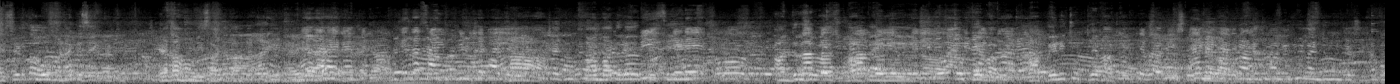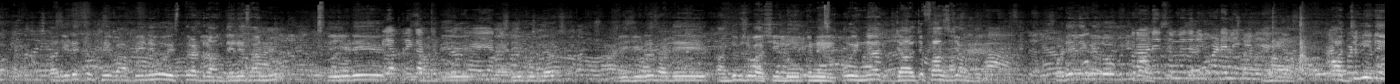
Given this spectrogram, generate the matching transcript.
ਐਸਿਡ ਤਾਂ ਹੋਊਗਾ ਨਾ ਕਿਸੇ ਇੱਕ ਇਹ ਤਾਂ ਹੋ ਨਹੀਂ ਸਕਦਾ। ਇਹਦਾ ਹੈਗਾ ਹੈਗਾ। ਫਿਰ ਇਹਦਾ ਸਾਇੰਸ ਦਿਖਾਈਏ ਹਾਂ। ਤਾਂ ਮਤਲਬ ਵੀ ਤੁਸੀਂ ਜਿਹੜੇ ਉਹ ਅੰਧ ਵਿਸ਼ਵਾਸ ਬਾਬੇ ਨੇ ਝੂਠੇ ਬਾਬੇ ਬਾਬੇ। ਨਹੀਂ ਝੂਠੇ ਬਾਬੇ। ਤੇ ਜਿਹੜੇ ਝੂਠੇ ਬਾਬੇ ਨੇ ਉਹ ਇਸ ਤਰ੍ਹਾਂ ਡਰਾਉਂਦੇ ਨੇ ਸਾਨੂੰ। ਤੇ ਜਿਹੜੇ ਆਪਣੇ ਘਰ ਚ ਹੈ ਤੇ ਜਿਹੜੇ ਸਾਡੇ ਅੰਧ ਵਿਸ਼ਵਾਸੀ ਲੋਕ ਨੇ ਉਹ ਇੰਨਾ ਜਾਲ 'ਚ ਫਸ ਜਾਂਦੇ ਨੇ। ਹਾਂ। ਪੜ੍ਹੇ ਲਿਖੇ ਲੋਕ ਨਹੀਂ ਪੁਰਾਣੇ ਸਮੇਂ ਦੇ ਨਹੀਂ ਪੜ੍ਹੇ ਲਿਖੇ ਨਹੀਂ ਹੈਗੇ ਹਾਂ ਅੱਜ ਵੀ ਨੇ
